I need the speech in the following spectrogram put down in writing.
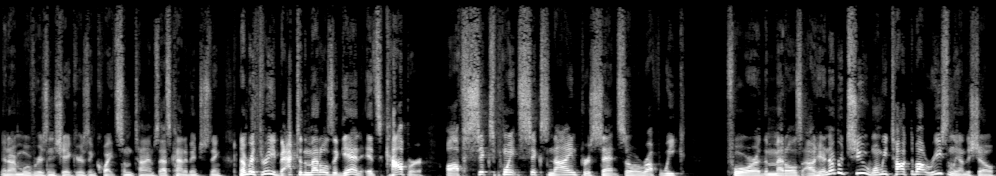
in our movers and shakers in quite some time. So that's kind of interesting. Number three, back to the metals again. It's copper off 6.69%. So a rough week for the metals out here. Number two, one we talked about recently on the show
